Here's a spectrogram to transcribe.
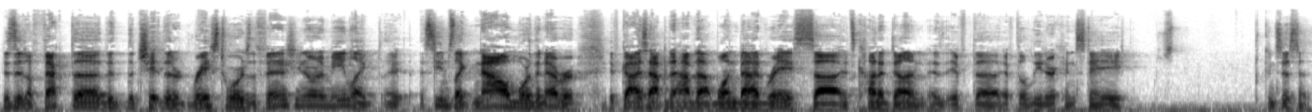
does it affect the the the, ch- the, race towards the finish? You know what I mean? Like it seems like now more than ever, if guys happen to have that one bad race, uh, it's kind of done. If the if the leader can stay consistent.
